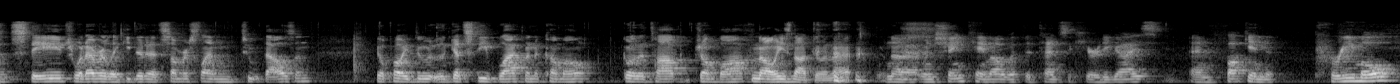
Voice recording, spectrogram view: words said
one. Stage, whatever, like he did at SummerSlam 2000. He'll probably do get Steve Blackman to come out, go to the top, jump off. No, he's not doing that. When, uh, when Shane came out with the 10 security guys and fucking Primo,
